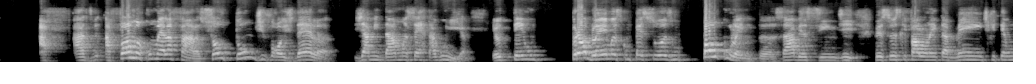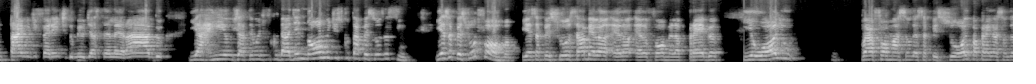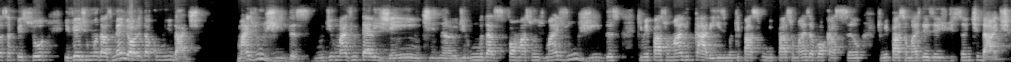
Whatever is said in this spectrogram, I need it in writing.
a a, a forma como ela fala, só o tom de voz dela já me dá uma certa agonia. Eu tenho problemas com pessoas um pouco lentas, sabe? Assim, de pessoas que falam lentamente, que tem um time diferente do meu de acelerado. E aí eu já tenho uma dificuldade enorme de escutar pessoas assim. E essa pessoa forma, e essa pessoa, sabe, ela, ela, ela forma, ela prega. E eu olho para a formação dessa pessoa, olho para a pregação dessa pessoa e vejo uma das melhores da comunidade. Mais ungidas, não digo mais inteligente, não, eu digo uma das formações mais ungidas, que me passam mais o carisma, que passam, me passam mais a vocação, que me passam mais desejo de santidade.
